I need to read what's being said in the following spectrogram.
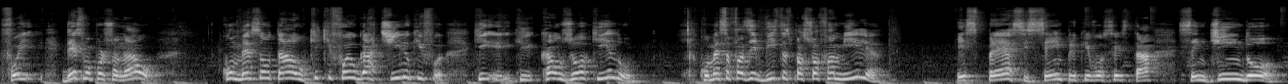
foi desproporcional. Começa a notar o que, que foi o gatilho que, que, que causou aquilo. Começa a fazer vistas para sua família. Expresse sempre o que você está sentindo.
